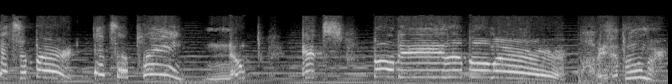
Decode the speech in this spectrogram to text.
It's a bird. It's a plane. Nope. It's Bobby the Boomer. Bobby the Boomer.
